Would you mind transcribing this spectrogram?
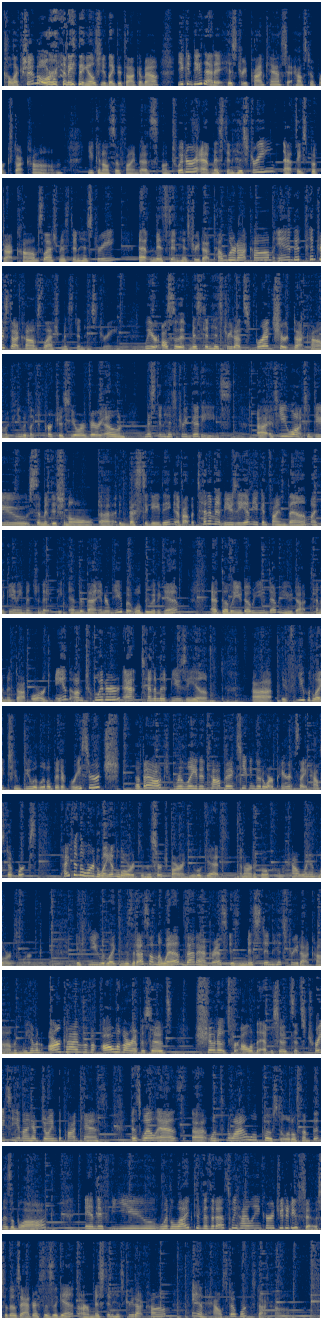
collection or anything else you'd like to talk about, you can do that at historypodcast at howstuffworks.com. You can also find us on Twitter at Missed in History, at facebook.com slash Missed in History, at missedinhistory.tumblr.com, and at pinterest.com slash Missed in History. We are also at missedinhistory.spreadshirt.com if you would like to purchase your very own Missed in History goodies. Uh, if you want to do some additional uh, investigating about the Tenement Museum, you can find them. I think Annie mentioned it at the end of that interview, but we'll do it again at www.tenement.org and on Twitter at Tenement Museum. Uh, if you would like to do a little bit of research about related topics, you can go to our parent site, How Stuff Works. Type in the word landlords in the search bar and you will get an article called How Landlords Work. If you would like to visit us on the web, that address is missedinhistory.com and we have an archive of all of our episodes, show notes for all of the episodes since Tracy and I have joined the podcast, as well as, uh, once in a while we'll post a little something as a blog. And if you would like to visit us, we highly encourage you to do so. So those addresses again are missedinhistory.com and howstuffworks.com.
